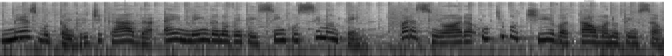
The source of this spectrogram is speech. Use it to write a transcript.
Mesmo tão criticada, a emenda 95 se mantém. Para a senhora, o que motiva tal manutenção?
